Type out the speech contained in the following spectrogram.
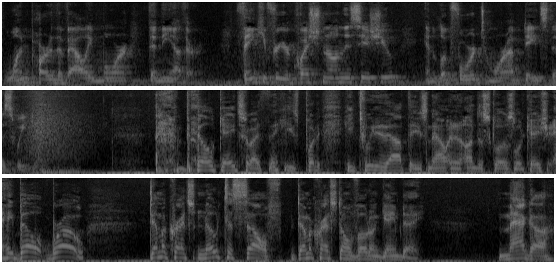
one part of the valley more than the other. Thank you for your question on this issue, and look forward to more updates this weekend. Bill Gates, who I think he's put, he tweeted out that he's now in an undisclosed location. Hey, Bill, bro, Democrats, note to self, Democrats don't vote on game day. MAGA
